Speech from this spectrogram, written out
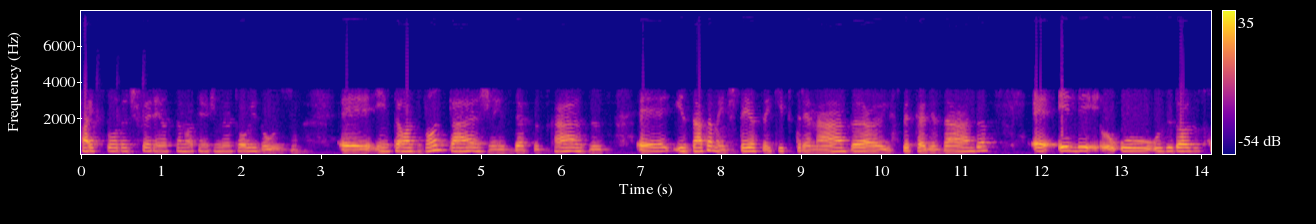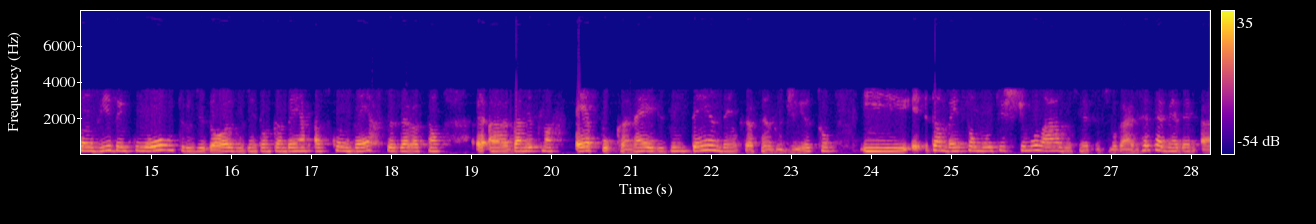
faz toda a diferença no atendimento ao idoso. É, então as vantagens dessas casas é exatamente ter essa equipe treinada, especializada. É, ele, o, os idosos convivem com outros idosos, então também as, as conversas elas são é, da mesma época, né? Eles entendem o que está sendo dito e também são muito estimulados nesses lugares. Recebem a,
